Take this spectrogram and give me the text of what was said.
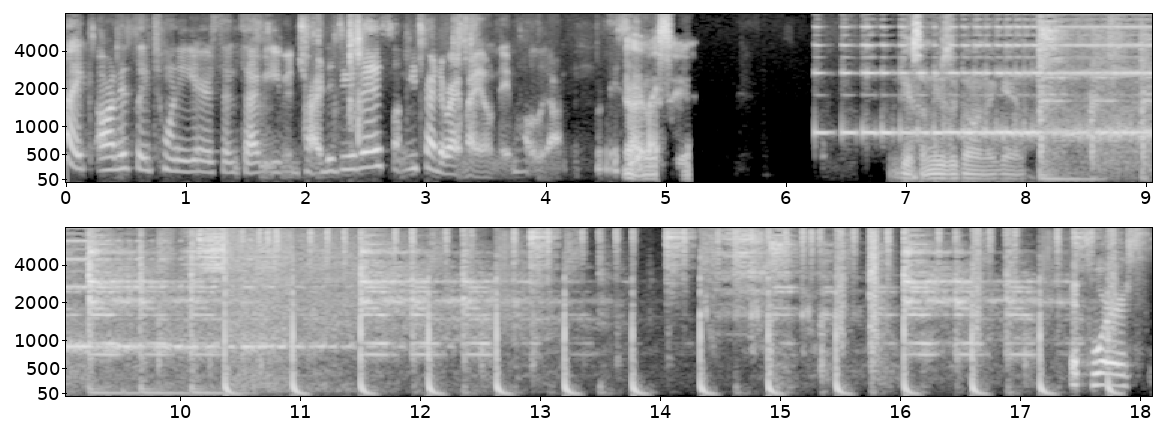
like honestly 20 years since I've even tried to do this. Let me try to write my own name. Hold on. Let me see. All right, let's see it. Get some music going again. It's worse.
